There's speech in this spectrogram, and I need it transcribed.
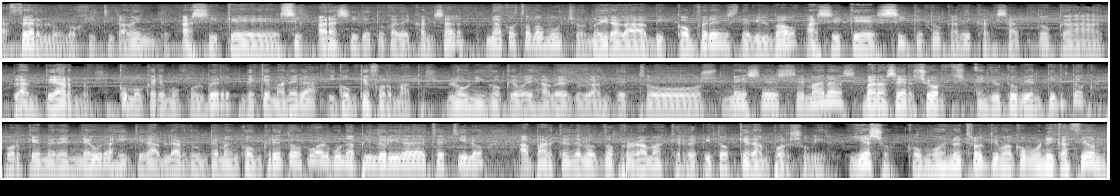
hacerlo logísticamente. Así que sí, ahora sí que toca descansar. Me ha costado mucho no ir a la Big Conference de Bilbao, así que sí que toca descansar, toca plantearnos cómo queremos volver, de qué manera y con qué formatos. Lo único que vais a ver durante estos meses, semanas, van a ser shorts en YouTube y en TikTok, porque me den neuras y quiera hablar de un tema en concreto o alguna pildorita de este estilo, aparte de los dos programas que repito quedan por subir. Y eso, como es nuestra última comunicación,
